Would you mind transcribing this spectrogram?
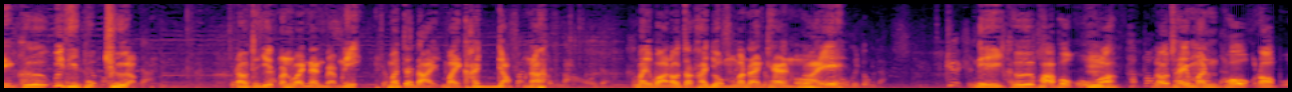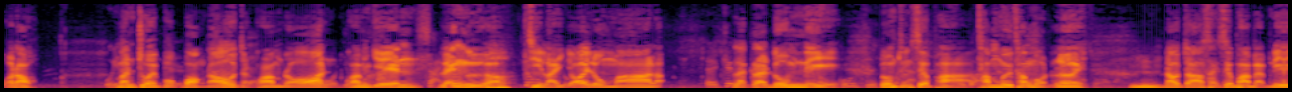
นี่คือวิธีผูกเชือก เราจะยึดมันไว้แน่นแบบนี้ มันจะได้ไม่ขยับนะ ไม่ว่าเราจะขย่มมันแรงแค่ไหน นี่คือผ้าโพกหัว เราใช้มันโพกรอบหัวเรา มันช่วยปกป้องเราจากความร้อน ความเย็น และเหงื่อที่ไหลย้อยลงมาล่ะ และกระดุมนี่รวมถึงเสื้อผ้าทำมือทั้งหมดเลย เราจะใส่เสื้อผ้าแบบนี้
